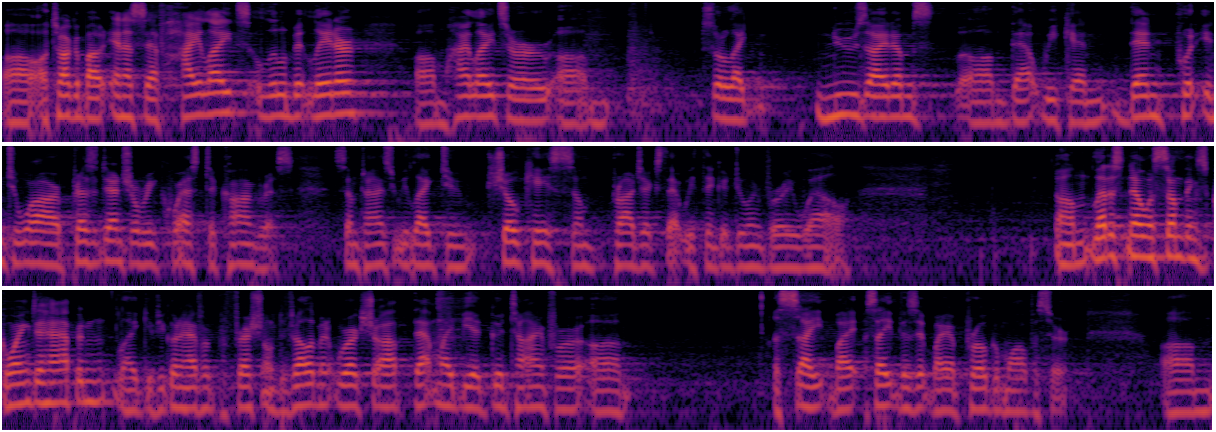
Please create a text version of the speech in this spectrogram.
Uh, I'll talk about NSF highlights a little bit later. Um, highlights are um, sort of like news items um, that we can then put into our presidential request to Congress. Sometimes we like to showcase some projects that we think are doing very well. Um, let us know when something's going to happen, like if you're going to have a professional development workshop, that might be a good time for a site, by, site visit by a program officer. Um,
